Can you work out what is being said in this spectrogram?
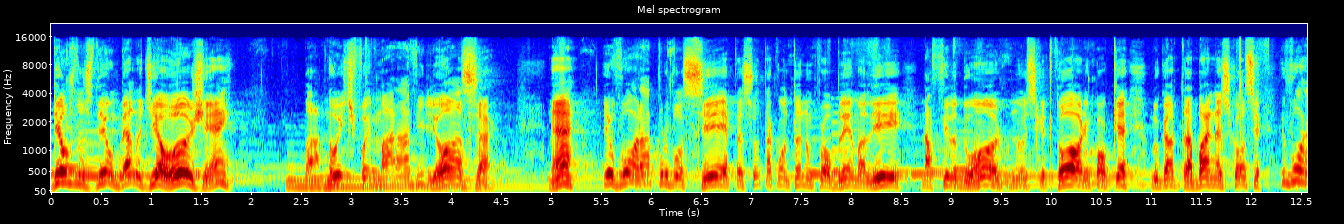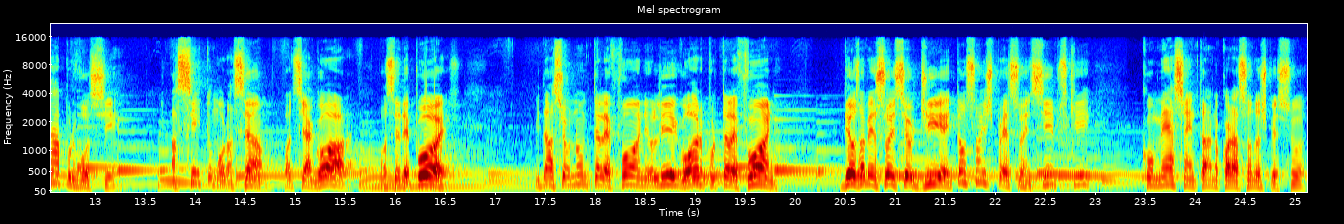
Deus nos deu um belo dia hoje, hein? A noite foi maravilhosa, né? Eu vou orar por você. A pessoa está contando um problema ali, na fila do ônibus, no escritório, em qualquer lugar de trabalho, na escola. Eu vou orar por você. Aceita uma oração? Pode ser agora, pode ser depois. Me dá seu de telefone, eu ligo, oro por telefone. Deus abençoe seu dia. Então são expressões simples que começam a entrar no coração das pessoas.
